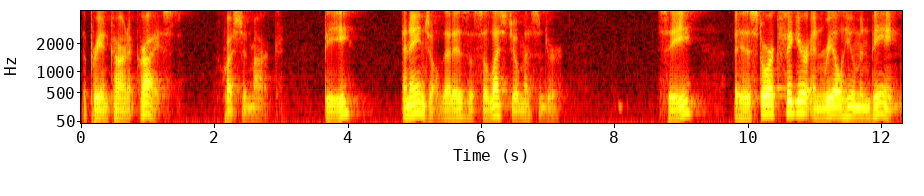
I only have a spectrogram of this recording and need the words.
the pre incarnate Christ. Question mark. B, an angel, that is, a celestial messenger. C, a historic figure and real human being.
